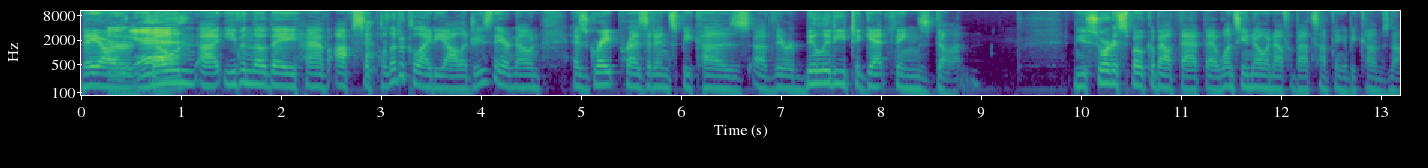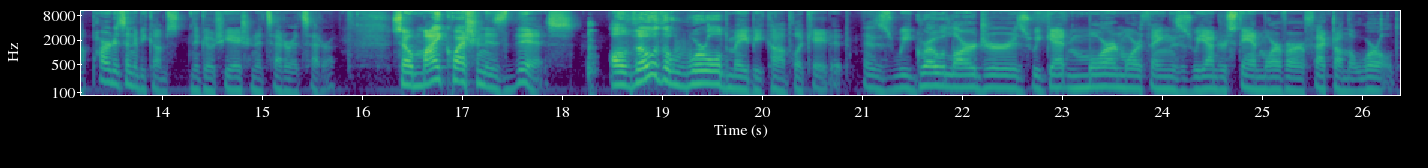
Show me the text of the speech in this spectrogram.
They oh, are oh, yeah. known, uh, even though they have opposite political ideologies, they are known as great presidents because of their ability to get things done. You sort of spoke about that, that once you know enough about something, it becomes not partisan, it becomes negotiation, et cetera, et cetera. So my question is this: although the world may be complicated as we grow larger, as we get more and more things, as we understand more of our effect on the world,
